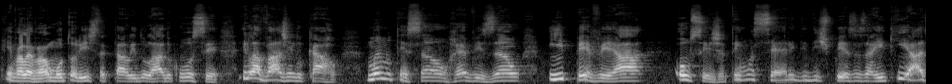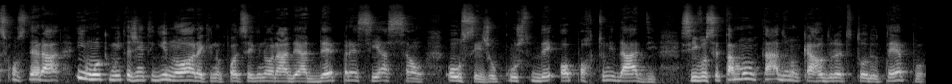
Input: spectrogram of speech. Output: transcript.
quem vai levar é o motorista que está ali do lado com você. E lavagem do carro, manutenção, revisão, IPVA, ou seja, tem uma série de despesas aí que há de se considerar. E uma que muita gente ignora, que não pode ser ignorada, é a depreciação, ou seja, o custo de oportunidade. Se você está montado no carro durante todo o tempo,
